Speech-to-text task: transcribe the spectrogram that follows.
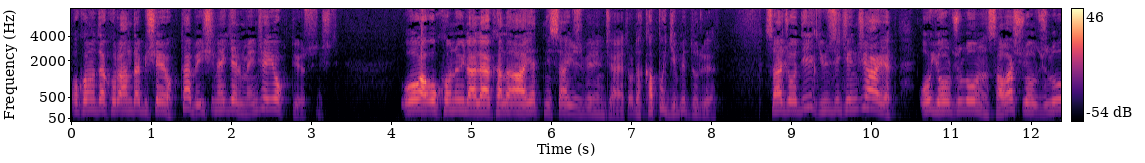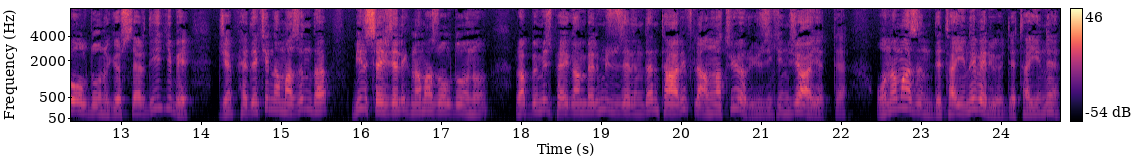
o konuda Kur'an'da bir şey yok. Tabi işine gelmeyince yok diyorsun işte. O, o konuyla alakalı ayet Nisa 101. ayet. Orada kapı gibi duruyor. Sadece o değil ki 102. ayet o yolculuğun savaş yolculuğu olduğunu gösterdiği gibi cephedeki namazın da bir secdelik namaz olduğunu Rabbimiz peygamberimiz üzerinden tarifle anlatıyor 102. ayette. O namazın detayını veriyor, detayını.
